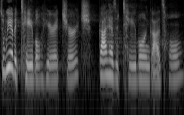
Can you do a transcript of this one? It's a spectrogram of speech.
So we have a table here at church. God has a table in God's home.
